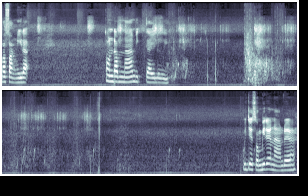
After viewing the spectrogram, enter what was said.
มาฝั่งนี้ละ ต้องดำน้ำอีกไกลเลย กูเจอซอมบี้ใต้น้ำด้วยนะ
